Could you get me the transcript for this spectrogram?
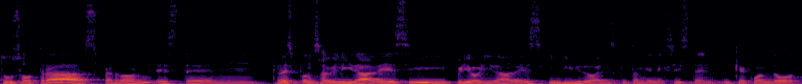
tus otras, perdón, este, responsabilidades y prioridades individuales que también existen y que cuando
